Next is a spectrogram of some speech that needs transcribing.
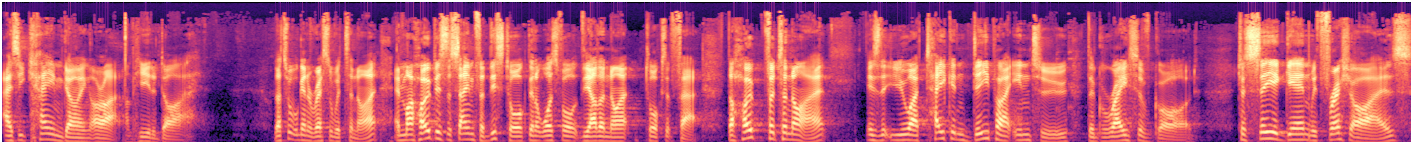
as he came, going, All right, I'm here to die? That's what we're going to wrestle with tonight. And my hope is the same for this talk than it was for the other night talks at Phat. The hope for tonight is that you are taken deeper into the grace of God, to see again with fresh eyes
